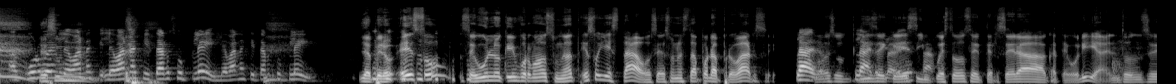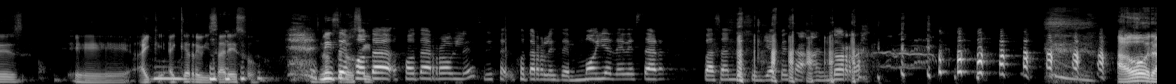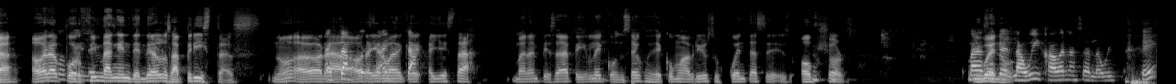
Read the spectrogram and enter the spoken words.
A Curven le, van a, le van a quitar su play, le van a quitar su play. Ya, pero eso, según lo que ha informado Sunat, eso ya está, o sea, eso no está por aprobarse. Claro. Eso dice que es impuestos de tercera categoría. Entonces, eh, hay, que, hay que revisar eso. Dice J, J. Robles, J. Robles de Moya debe estar pasando sus yapes a Andorra. Ahora, ahora por fin van a entender a los apristas, ¿no? Ahora, ahora pues, ya ahí, está. ahí está. Van a empezar a pedirle consejos de cómo abrir sus cuentas offshores. Van a hacer la Ouija, van a hacer la Ouija. ¿Qué?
